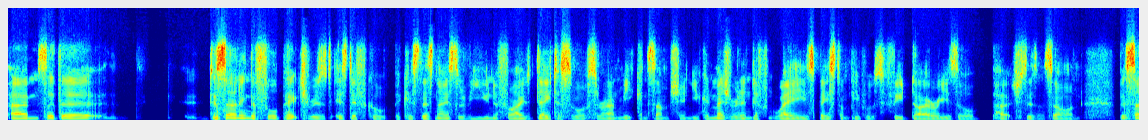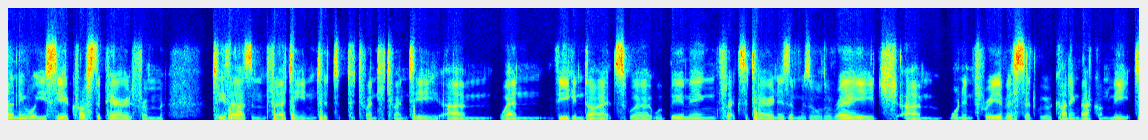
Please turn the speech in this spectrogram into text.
um, so the discerning the full picture is, is difficult because there's no sort of unified data source around meat consumption. You can measure it in different ways based on people's food diaries or purchases and so on. But certainly what you see across the period from 2013 to, to 2020, um, when vegan diets were, were booming, flexitarianism was all the rage, um, one in three of us said we were cutting back on meat,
